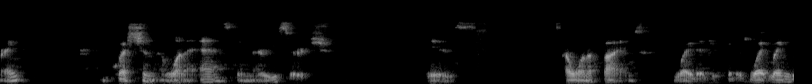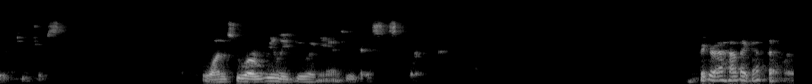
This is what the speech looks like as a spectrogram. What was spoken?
right? Question I want to ask in my research is I want to find white educators, white language teachers, ones who are really doing anti-racist work. Figure out how they got that way.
